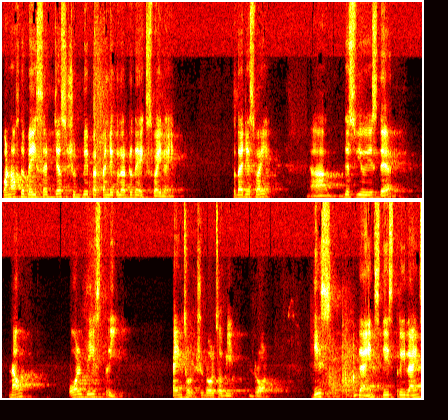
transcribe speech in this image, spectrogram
one of the base edges should be perpendicular to the XY line. So that is why uh, this view is there. Now, all these three lines should also be drawn. These lines, these three lines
